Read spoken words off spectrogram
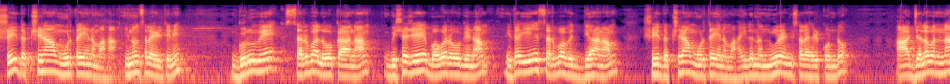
ಶ್ರೀ ದಕ್ಷಿಣಾಮೂರ್ತಯೇ ನಮಃ. ಇನ್ನೊಂದು ಸಲ ಹೇಳ್ತೀನಿ. ಗುರುವೇ ಸರ್ವಲೋಕಾನಾಂ ವಿಷಜೇ ಭವರೋಗಿಣಾಂ ಇದಯೇ ಸರ್ವವಿದ್ಯಾನಾಂ ಶ್ರೀ ದಕ್ಷಿಣಾಮೂರ್ತಯ್ಯ ನಮಃ. ಇದನ್ನು ನೂರ ಎಂಟು ಸಲ ಹೇಳಿಕೊಂಡು ಆ ಜಲವನ್ನು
